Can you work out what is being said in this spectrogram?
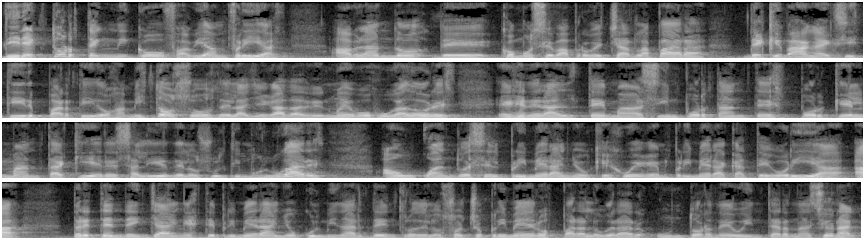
director técnico Fabián Frías hablando de cómo se va a aprovechar la para, de que van a existir partidos amistosos, de la llegada de nuevos jugadores, en general temas importantes porque el Manta quiere salir de los últimos lugares, aun cuando es el primer año que juega en primera categoría A pretenden ya en este primer año culminar dentro de los ocho primeros para lograr un torneo internacional.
